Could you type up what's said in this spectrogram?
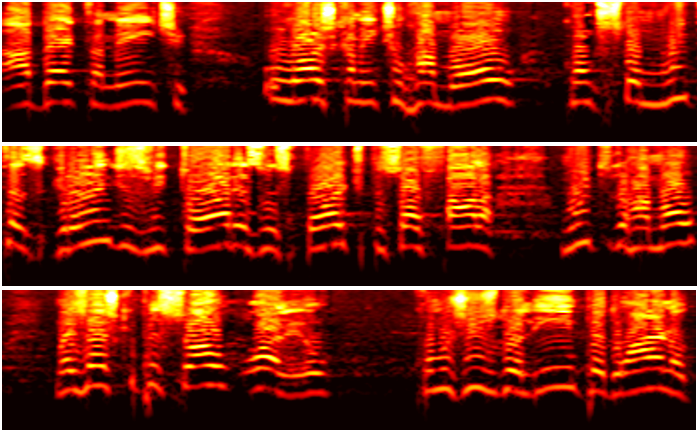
abertamente. Logicamente, o Ramon conquistou muitas grandes vitórias no esporte. O pessoal fala muito do Ramon, mas eu acho que o pessoal, olha, eu, como juiz do Olímpia, do Arnold,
